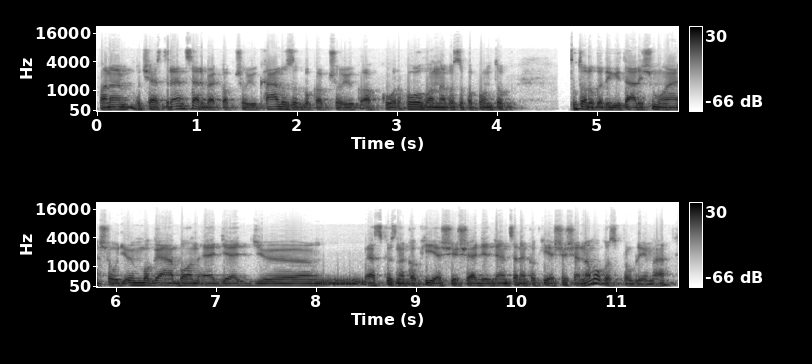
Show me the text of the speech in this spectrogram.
hanem hogyha ezt rendszerbe kapcsoljuk, hálózatba kapcsoljuk, akkor hol vannak azok a pontok, utalok a digitális mohásra, hogy önmagában egy-egy eszköznek a kiesése, egy-egy rendszernek a kiesése nem okoz problémát,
